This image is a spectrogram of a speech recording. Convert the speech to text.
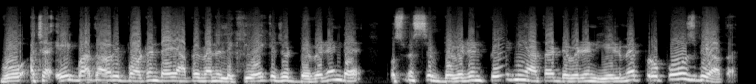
वो अच्छा एक बात और इंपॉर्टेंट है, यहाँ पे मैंने लिखी है कि जो डिविडेंड है, उसमें सिर्फ़ डिविडेंड पेड नहीं आता है डिविडेंड यील्ड में प्रोपोज भी आता है।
